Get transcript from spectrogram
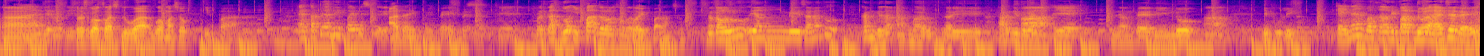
Nah, Anjir, lu. terus gua kelas 2, gua masuk IPA. Eh tapi ada IPA IPS juga. ya? Ada IPA IPS. Oke. Berarti kelas 2 IPA tuh langsung Gua IPA langsung. Nah kalau lu yang di sana tuh kan biasa anak baru dari Qatar gitu kan, Ah, iya. nyampe di Indo Ah. dibully kan? Kayaknya bakal di part 2 aja deh.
